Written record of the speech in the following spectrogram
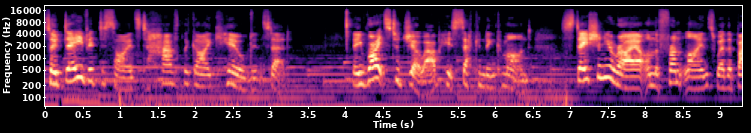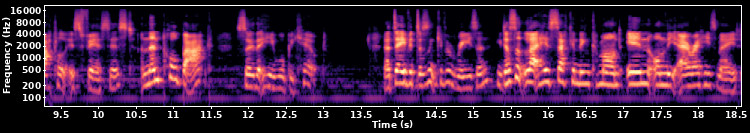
so David decides to have the guy killed instead. He writes to Joab, his second in command, station Uriah on the front lines where the battle is fiercest, and then pull back so that he will be killed. Now, David doesn't give a reason, he doesn't let his second in command in on the error he's made,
